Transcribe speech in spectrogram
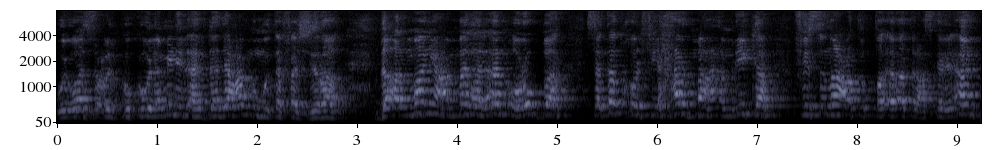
ويوزعوا الكوكولا مين الأهل ده ده عم متفجرات. ده ألمانيا عمالها الآن أوروبا ستدخل في حرب مع أمريكا في صناعة الطائرات العسكرية. الآن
